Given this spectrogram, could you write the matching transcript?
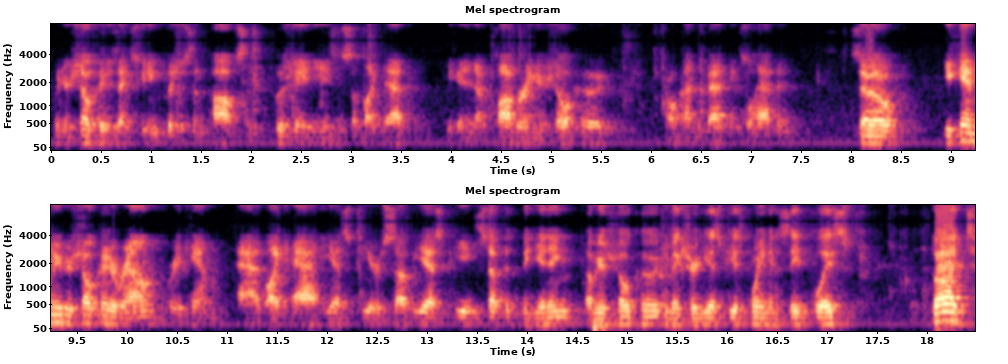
when your shellcode is executing pushes and pops and push ADs and stuff like that, you can end up clobbering your shellcode. All kinds of bad things will happen. So you can move your shellcode around, or you can add like add ESP or sub ESP stuff at the beginning of your shellcode to make sure ESP is pointing in a safe place. But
